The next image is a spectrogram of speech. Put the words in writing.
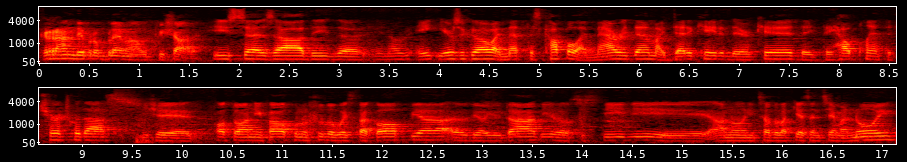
grande problema ufficiale. He says, uh, the, the, you know, eight years ago I met this couple, I married them, I dedicated their kid, they, they helped plant the church with us. Dice, otto anni fa ho conosciuto questa coppia, eh, li ho aiutati, li ho assistiti, hanno iniziato la chiesa insieme a noi,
